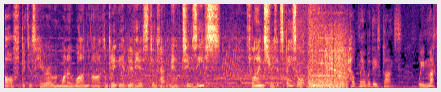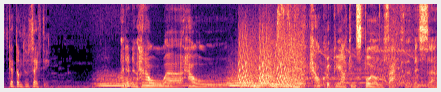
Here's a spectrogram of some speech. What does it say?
off because Hiro and 101 are completely oblivious to the fact that we have two Zeefs flying straight at Spacehawk. Help me with these plants. We must get them to safety. I don't know how uh, how how quickly I can spoil the fact that this uh,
